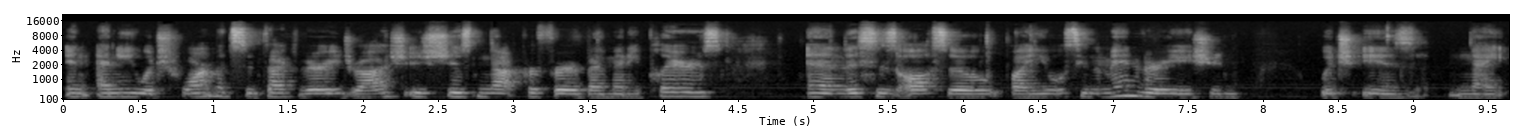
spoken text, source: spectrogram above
in any which form. It's in fact very drawish. It's just not preferred by many players. And this is also why you will see the main variation, which is knight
